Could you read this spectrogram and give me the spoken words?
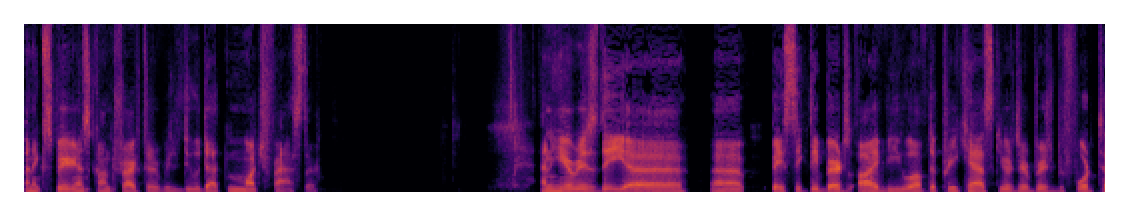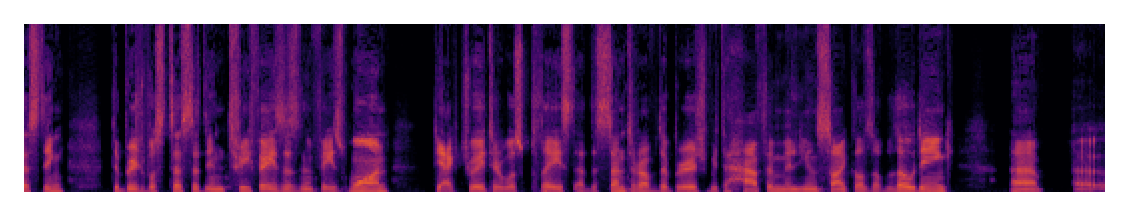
an experienced contractor will do that much faster. And here is the uh, uh, basically bird's eye view of the precast girder bridge before testing. The bridge was tested in three phases. In phase one, the actuator was placed at the center of the bridge with a half a million cycles of loading, uh, uh,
